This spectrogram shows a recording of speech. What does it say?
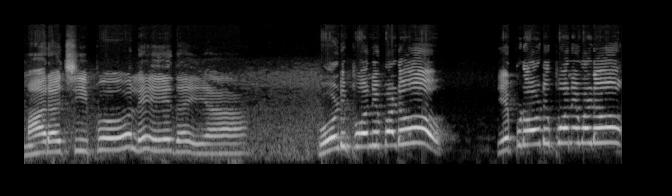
మరచిపోలేదయ్యా. ఓడిపోనివ్వడు. ఎప్పుడు ఓడిపోనివ్వడు?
